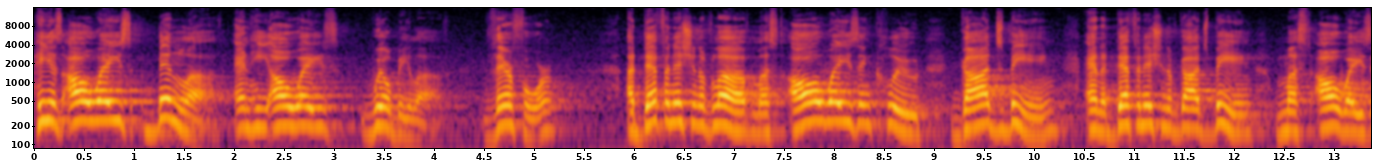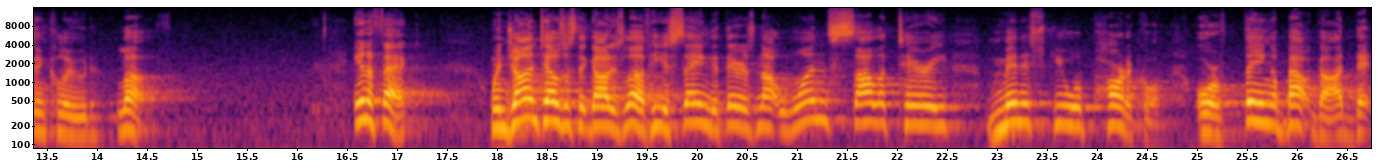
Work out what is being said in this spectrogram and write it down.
He has always been love and he always will be love. Therefore, a definition of love must always include God's being and a definition of God's being must always include love. In effect, when John tells us that God is love, he is saying that there is not one solitary, minuscule particle or thing about God that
